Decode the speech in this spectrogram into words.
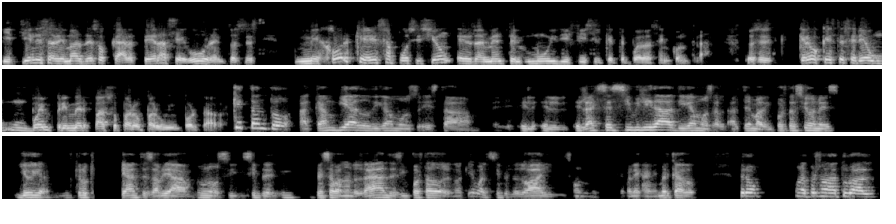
y tienes además de eso cartera segura. Entonces, mejor que esa posición es realmente muy difícil que te puedas encontrar. Entonces, creo que este sería un, buen primer paso para, para, un importador. ¿Qué tanto ha cambiado, digamos, esta, la accesibilidad, digamos, al, tema de importaciones? Yo creo que antes habría, uno siempre pensaba en los grandes importadores, ¿no? que igual siempre lo hay, son que manejan el mercado, pero una persona natural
